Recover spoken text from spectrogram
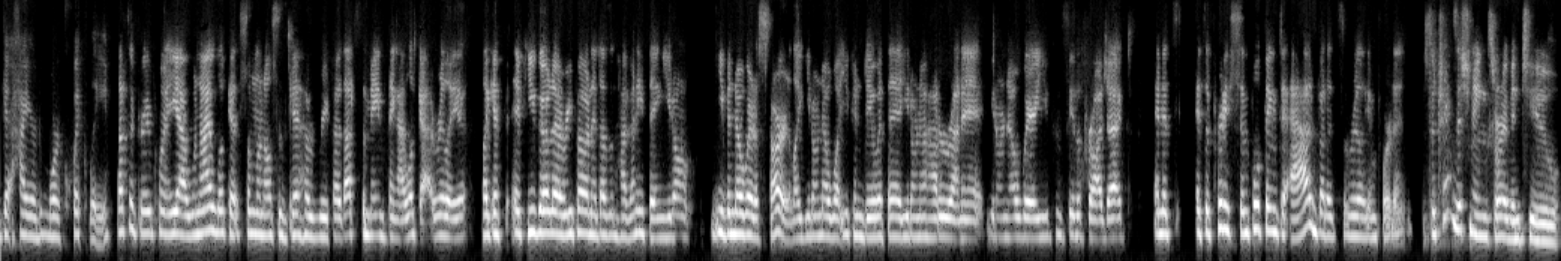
get hired more quickly. That's a great point. Yeah. When I look at someone else's GitHub repo, that's the main thing I look at really. Like if, if you go to a repo and it doesn't have anything, you don't even know where to start. Like you don't know what you can do with it. You don't know how to run it. You don't know where you can see the project. And it's it's a pretty simple thing to add, but it's really important. So, transitioning sort of into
